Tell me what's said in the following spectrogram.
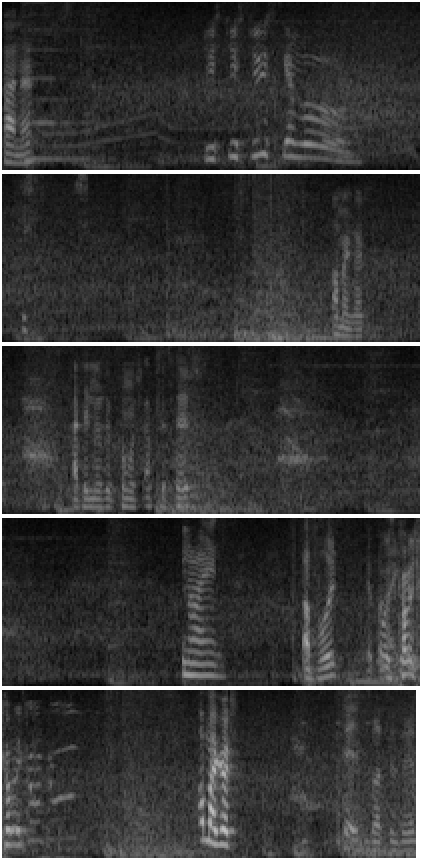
Ha, ne? Düs, düs, düs, Gemmo. Oh mein Gott. Hat den nur so komisch abgefälscht. Nein. Obwohl, der Oh, ich komm, ich komm, ich komm. Oh mein Gott. Der ist trotzdem drin.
